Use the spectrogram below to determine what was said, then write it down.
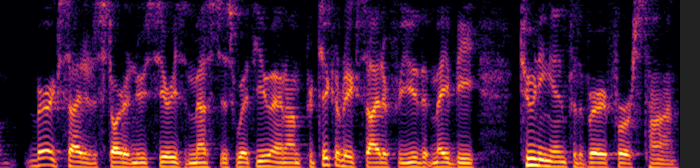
I'm very excited to start a new series of messages with you, and I'm particularly excited for you that may be tuning in for the very first time.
